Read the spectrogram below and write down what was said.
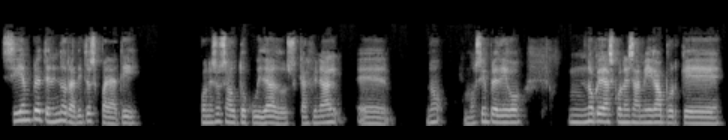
siempre teniendo ratitos para ti, con esos autocuidados, que al final, eh, no, como siempre digo, no quedas con esa amiga porque,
